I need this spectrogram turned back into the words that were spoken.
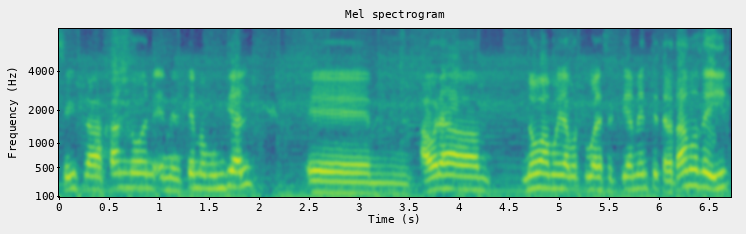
seguir trabajando en, el tema mundial. Eh, ahora no vamos a ir a Portugal efectivamente, tratamos de ir,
